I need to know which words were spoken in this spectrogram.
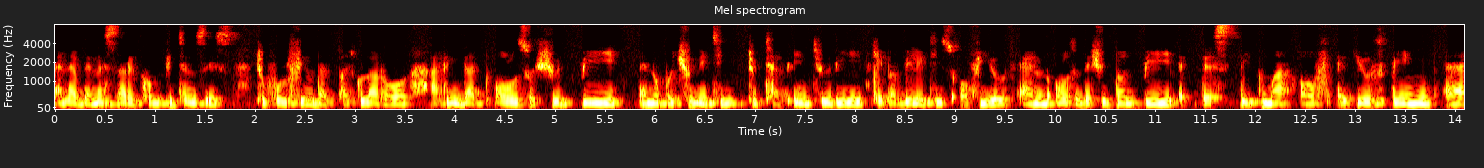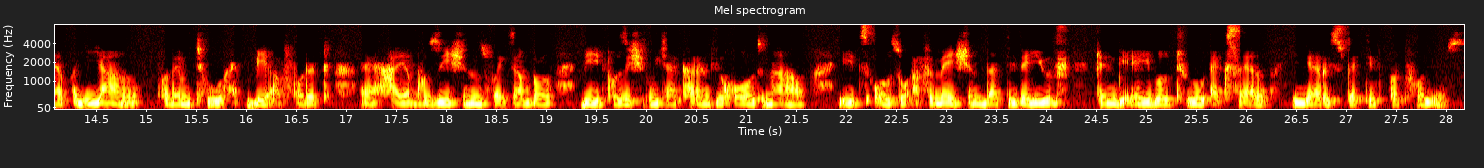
and have the necessary competencies to fulfill that particular role. I think that also should be an opportunity to tap into the capabilities of youth. And also there should not be the stigma of a youth being uh, young for them to be afforded uh, higher positions. For example the position which i currently hold now it's also affirmation that the youth can be able to excel in their respective portfolios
